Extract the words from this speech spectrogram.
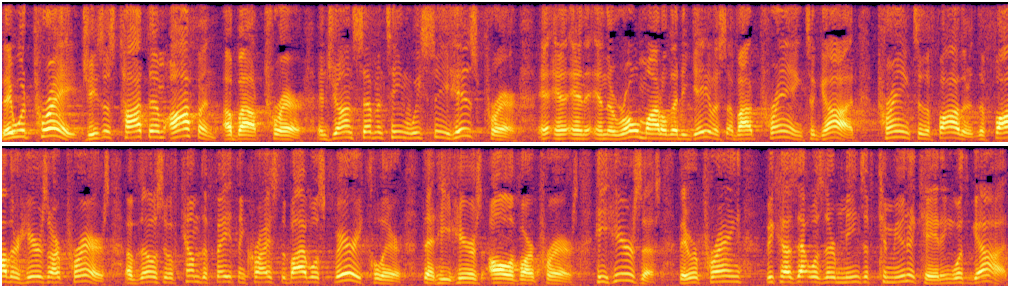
They would pray. Jesus taught them often about prayer. In John 17, we see his prayer and, and, and, the role model that he gave us about praying to God, praying to the Father. The Father hears our prayers. Of those who have come to faith in Christ, the Bible is very clear that he hears all of our prayers. He hears us. They were praying because that was their means of communicating with God.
